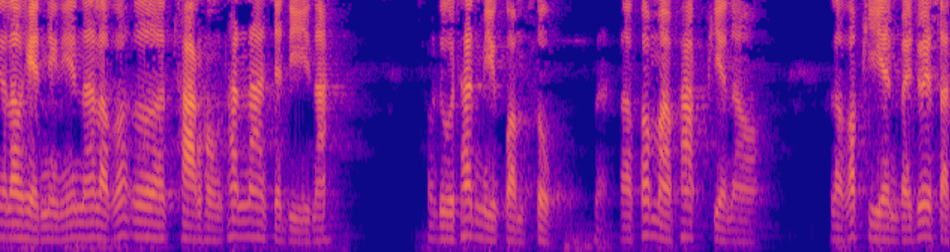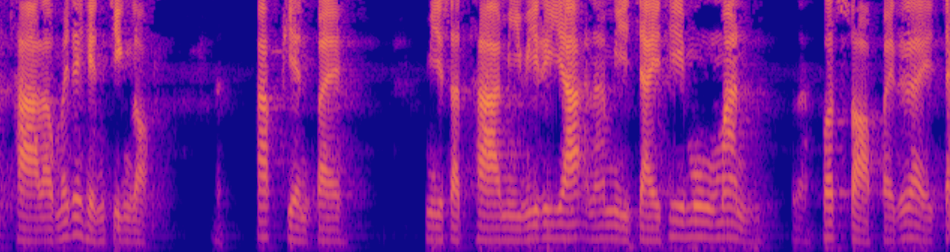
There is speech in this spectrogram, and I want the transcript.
เนี่ยเราเห็นอย่างนี้นะ เราก็เออทางของท่านน่าจะดีนะเราดูท่านมีความสุขเราก็มาภาคเพียรเอาเราก็เพียรไปด้วยศรัทธาเราไม่ได้เห็นจริงหรอก ภาคเพียรไปมีศรัทธามีวิริยะนะมีใจที่มุ่งมั่นทดสอบไปเรื่อย ใจ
